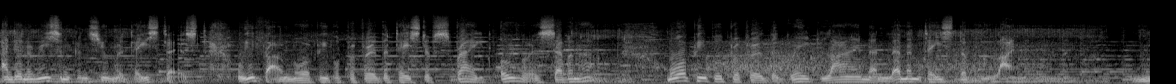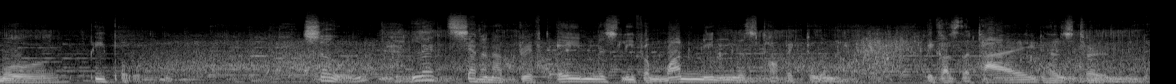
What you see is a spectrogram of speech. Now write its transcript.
And in a recent consumer taste test, we found more people preferred the taste of Sprite over 7-Up. More people preferred the great lime and lemon taste of lime. More people. So, let 7-Up drift aimlessly from one meaningless topic to another. Because the tide has turned.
